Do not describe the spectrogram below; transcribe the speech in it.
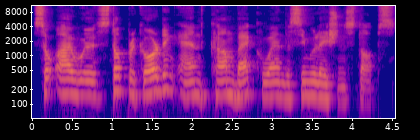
So I will stop recording and come back when the simulation stops.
